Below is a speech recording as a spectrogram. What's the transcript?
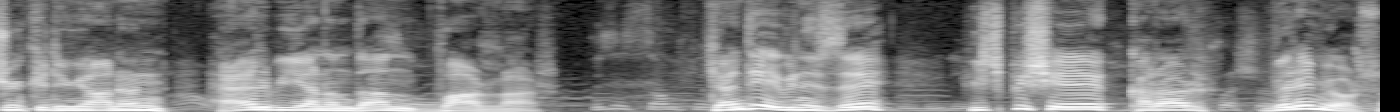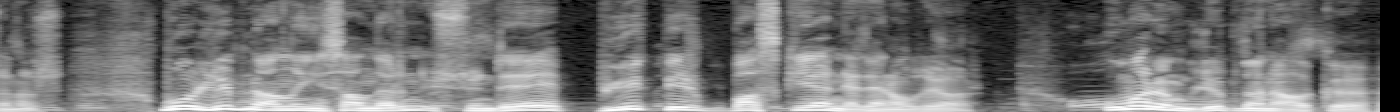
Çünkü dünyanın her bir yanından varlar. Kendi evinizde hiçbir şeye karar veremiyorsunuz. Bu Lübnanlı insanların üstünde büyük bir baskıya neden oluyor. Umarım Lübnan halkı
